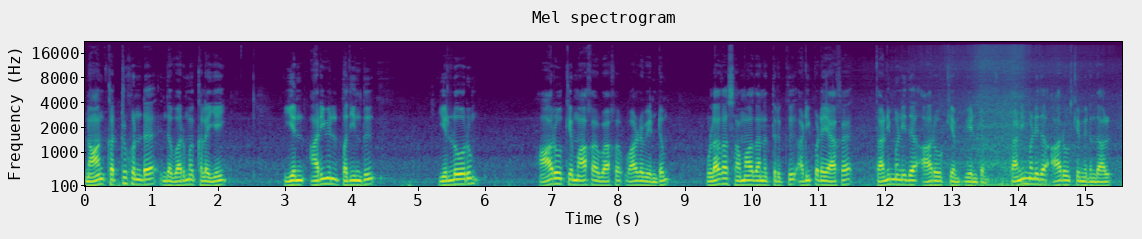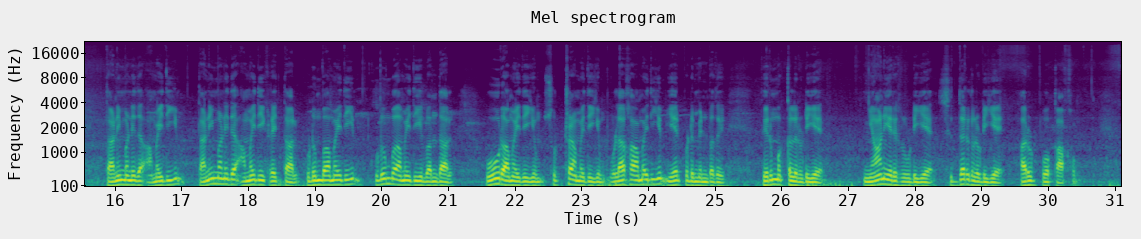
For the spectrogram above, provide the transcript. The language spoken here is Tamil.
நான் கற்றுக்கொண்ட இந்த வர்மக்கலையை என் அறிவில் பதிந்து எல்லோரும் ஆரோக்கியமாக வாழ வாழ வேண்டும். உலக சமாதானத்திற்கு அடிப்படையாக தனிமனித ஆரோக்கியம் வேண்டும். தனிமனித ஆரோக்கியம் இருந்தால் தனிமனித அமைதியும் தனிமனித அமைதி கிடைத்தால் குடும்ப அமைதியும் குடும்ப அமைதியில் வந்தால் ஊர் அமைதியும் சுற்ற அமைதியும் உலக அமைதியும் ஏற்படும் என்பது பெருமக்களுடைய ஞானியர்களுடைய சித்தர்களுடைய அருட்போக்காகும்.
